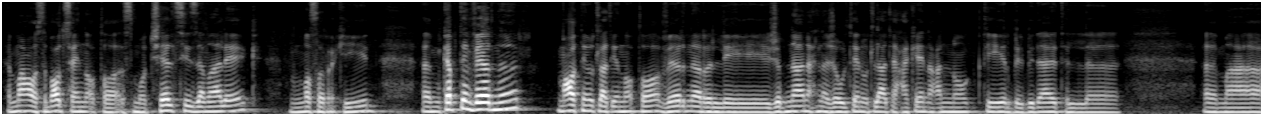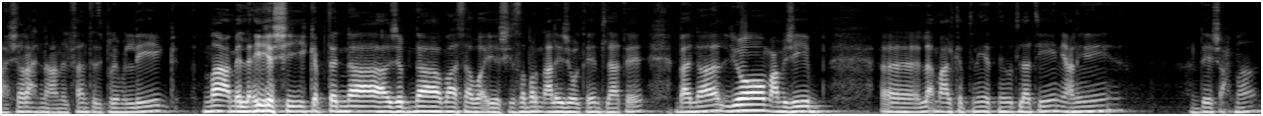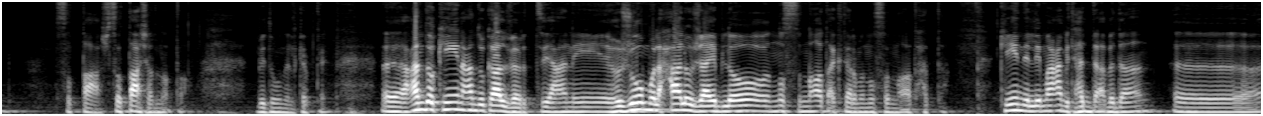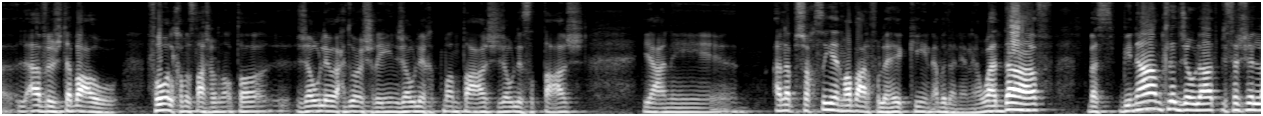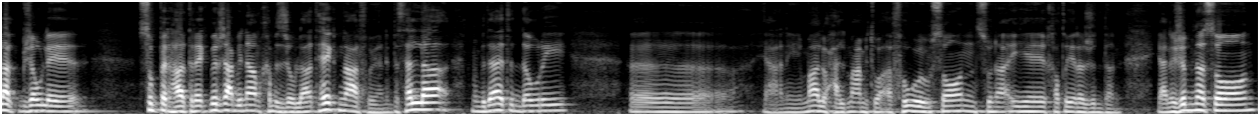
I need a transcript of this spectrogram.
معه 97 نقطة اسمه تشيلسي زمالك من مصر أكيد. كابتن فيرنر معه 32 نقطة. فيرنر اللي جبناه نحن جولتين وثلاثة حكينا عنه كتير بالبداية ال- آه، مع شرحنا عن ال Fantasy Premier League. ما عمل أي شيء كابتناه جبناه ما سوى أي شيء صبرنا عليه جولتين ثلاثة. بعدنا اليوم عم يجيب آه لا مع الكابتنية 32 يعني قديش أحمد؟ 16 16 نقطة بدون الكابتن. آه عنده كين عنده كالفرت يعني هجومه لحاله جايب له نص النقط أكثر من نص النقط حتى. كين اللي ما عم يتهدى ابدا آه الافرج تبعه فوق ال 15 نقطة جولة 21 جولة 18 جولة 16 يعني أنا شخصيا ما بعرفه لهيك كين ابدا يعني. هو هداف بس بينام ثلاث جولات بيسجل لك بجولة super hat-trick بيرجع بينام خمس جولات هيك بنعرفه يعني. بس هلأ من بداية الدوري آه يعني ما له حل ما عم يتوقف. هو وسون ثنائية خطيرة جدا. يعني جبنا سون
